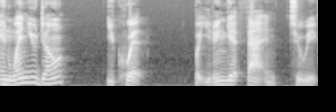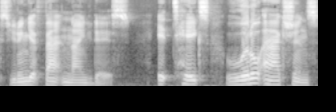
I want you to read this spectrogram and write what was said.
And when you don't, you quit. But you didn't get fat in two weeks. You didn't get fat in 90 days. It takes little actions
